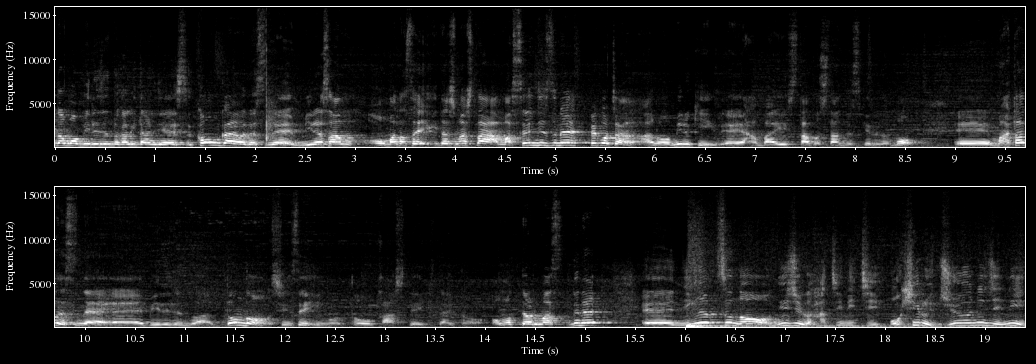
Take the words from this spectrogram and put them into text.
どうもビレジェンド鍵谷です。今回はですね皆さんお待たせいたしました。まあ先日ねペコちゃんあのミルキー、えー、販売スタートしたんですけれども、えー、またですね、えー、ビレジェンドはどんどん新製品を投下していきたいと思っております。でねえ、2月の28日お昼12時に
